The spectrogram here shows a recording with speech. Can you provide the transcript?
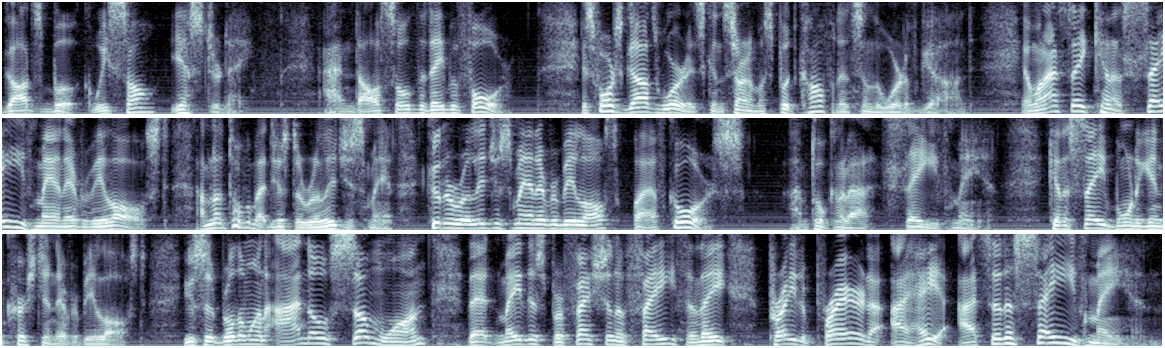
God's book, we saw yesterday and also the day before as far as God's Word is concerned, I must put confidence in the Word of God. And when I say, can a saved man ever be lost? I'm not talking about just a religious man. Could a religious man ever be lost? Why, of course. I'm talking about a saved man. Can a saved born again Christian ever be lost? You said, Brother One, I know someone that made this profession of faith and they prayed a prayer. And I, hey, I said a saved man.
